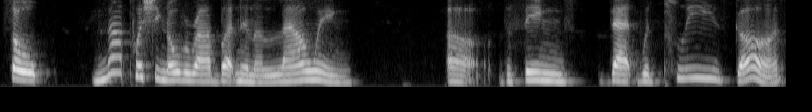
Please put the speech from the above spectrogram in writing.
so not pushing the override button and allowing uh, the things that would please God.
